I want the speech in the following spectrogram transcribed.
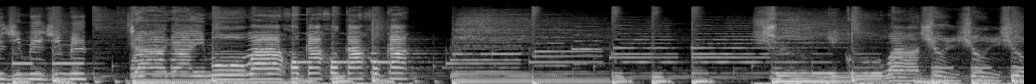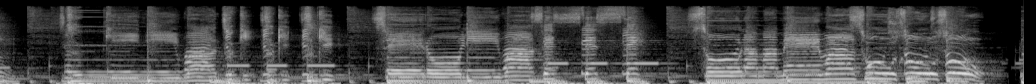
めじめじめじゃがいもはほかほかほか。春菊はシュンシュンシュン。ズッキーニはズキズキズキ。セロリはせっせっせ。そら豆はそうそうそう。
